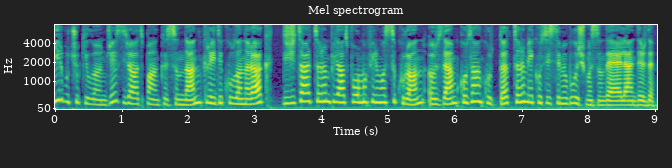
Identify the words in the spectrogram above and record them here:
Bir buçuk yıl önce Ziraat Bankası'ndan kredi kullanarak dijital tarım platformu firması kuran Özlem Kozankurt da tarım ekosistemi buluşmasını değerlendirdi.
